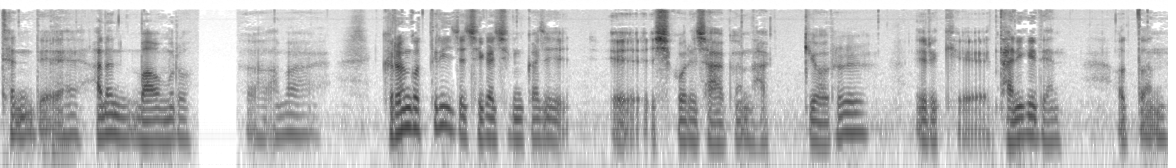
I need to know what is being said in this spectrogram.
텐데 하는 마음으로 어, 아마 그런 것들이 이제 제가 지금까지 시골의 작은 학교를 이렇게 다니게 된 어떤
